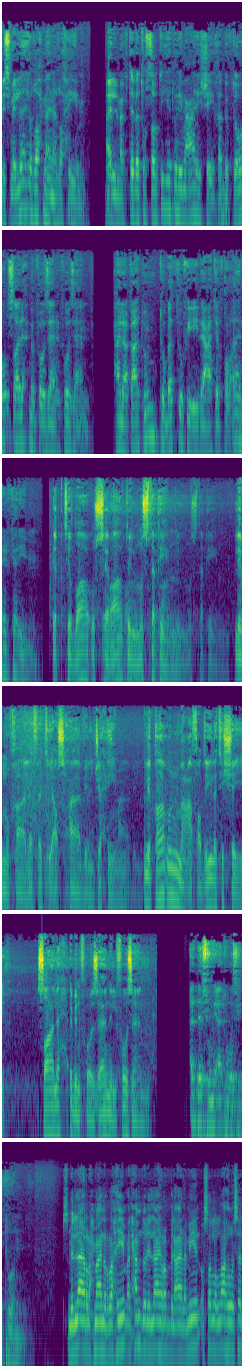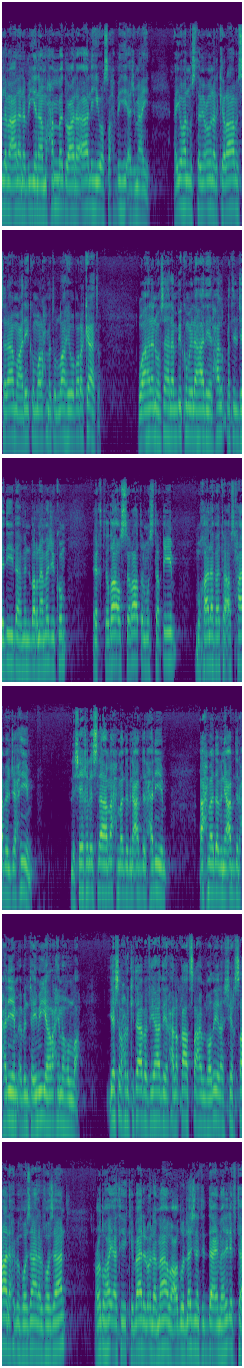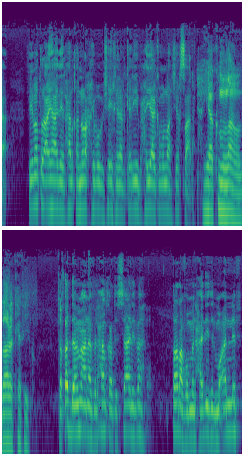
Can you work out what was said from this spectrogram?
بسم الله الرحمن الرحيم. المكتبة الصوتية لمعالي الشيخ الدكتور صالح بن فوزان الفوزان. حلقات تبث في إذاعة القرآن الكريم. اقتضاء الصراط المستقيم. لمخالفة أصحاب الجحيم. لقاء مع فضيلة الشيخ صالح بن فوزان الفوزان. الدرس 160 بسم الله الرحمن الرحيم. الحمد لله رب العالمين وصلى الله وسلم على نبينا محمد وعلى آله وصحبه أجمعين. أيها المستمعون الكرام السلام عليكم ورحمة الله وبركاته. وأهلا وسهلا بكم إلى هذه الحلقة الجديدة من برنامجكم اقتضاء الصراط المستقيم مخالفة أصحاب الجحيم. لشيخ الإسلام أحمد بن عبد الحليم أحمد بن عبد الحليم بن تيمية رحمه الله. يشرح الكتاب في هذه الحلقات صاحب الفضيلة الشيخ صالح بن فوزان الفوزان. عضو هيئة كبار العلماء وعضو اللجنة الدائمة للإفتاء. في مطلع هذه الحلقة نرحب بشيخنا الكريم حياكم الله شيخ صالح. حياكم الله وبارك فيكم. تقدم معنا في الحلقة السالفة طرف من حديث المؤلف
